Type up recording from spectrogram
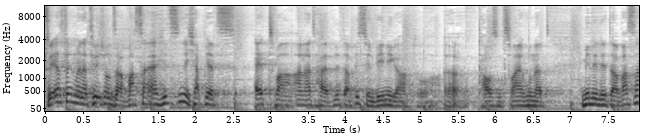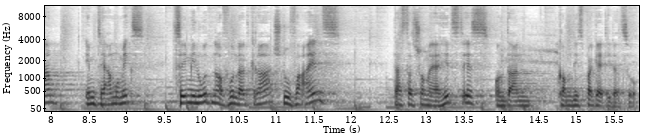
Zuerst werden wir natürlich unser Wasser erhitzen. Ich habe jetzt etwa anderthalb Liter, bisschen weniger, so äh, 1200 Milliliter Wasser im Thermomix. 10 Minuten auf 100 Grad, Stufe 1, dass das schon mal erhitzt ist und dann kommen die Spaghetti dazu.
